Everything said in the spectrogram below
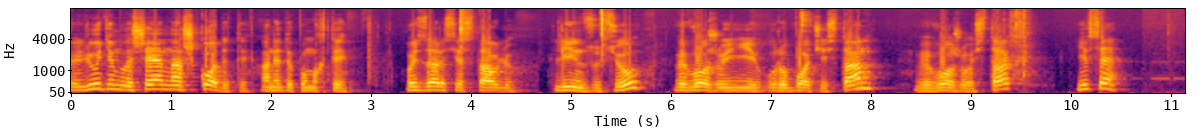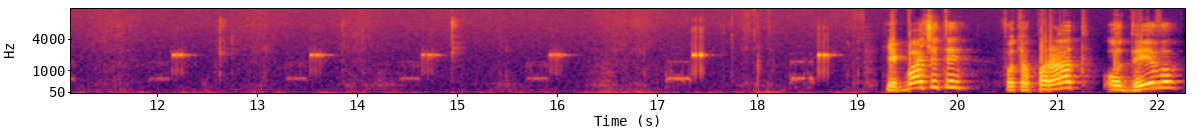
людям лише нашкодити, а не допомогти. Ось зараз я ставлю лінзу цю, вивожу її у робочий стан, вивожу ось так. І все. Як бачите, фотоапарат о диво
